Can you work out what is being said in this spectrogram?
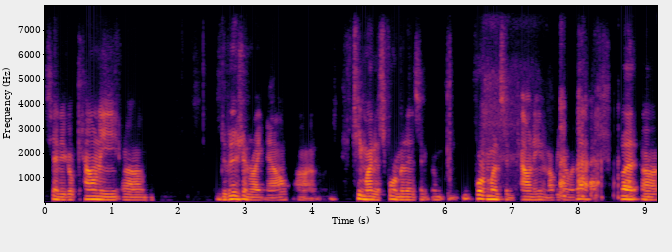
San Diego County um, division right now. Uh, T minus four minutes and four months in counting, and I'll be done with that. But uh,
